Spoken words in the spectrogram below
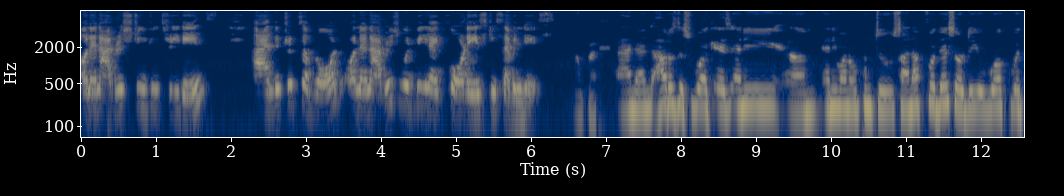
on an average two to three days, and the trips abroad on an average would be like four days to seven days. Okay. And and how does this work? Is any um, anyone open to sign up for this, or do you work with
